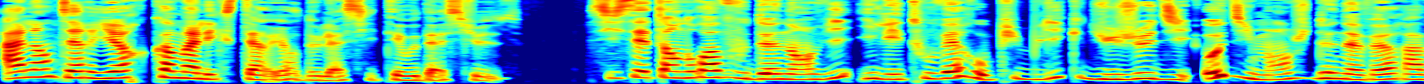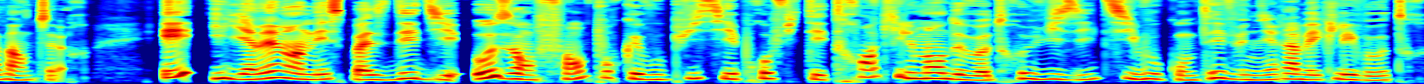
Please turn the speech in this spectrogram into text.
à l'intérieur comme à l'extérieur de la cité audacieuse. Si cet endroit vous donne envie, il est ouvert au public du jeudi au dimanche de 9h à 20h. Et il y a même un espace dédié aux enfants pour que vous puissiez profiter tranquillement de votre visite si vous comptez venir avec les vôtres.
